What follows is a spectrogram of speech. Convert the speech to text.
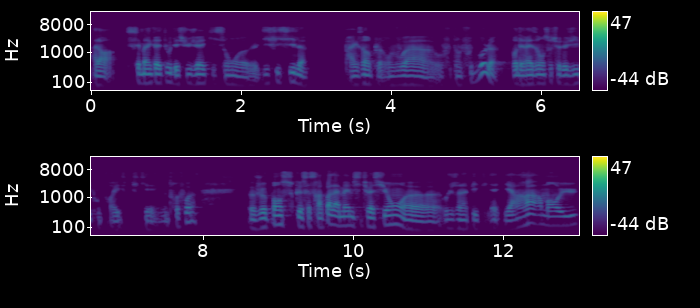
Alors, c'est malgré tout des sujets qui sont euh, difficiles. Par exemple, on le voit dans le football, pour des raisons sociologiques, on pourrait expliquer une autre fois. Euh, je pense que ce ne sera pas la même situation euh, aux Jeux Olympiques. Il y, a, rarement eu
